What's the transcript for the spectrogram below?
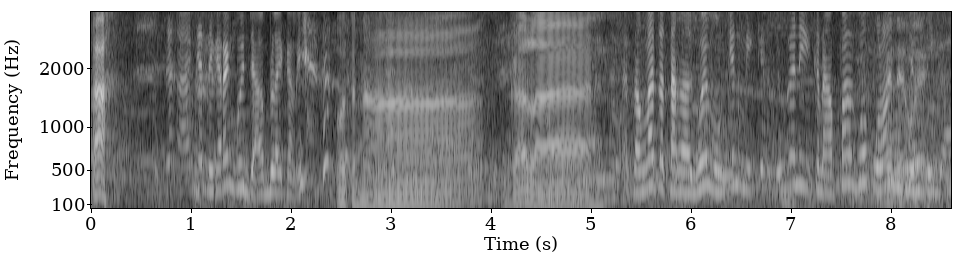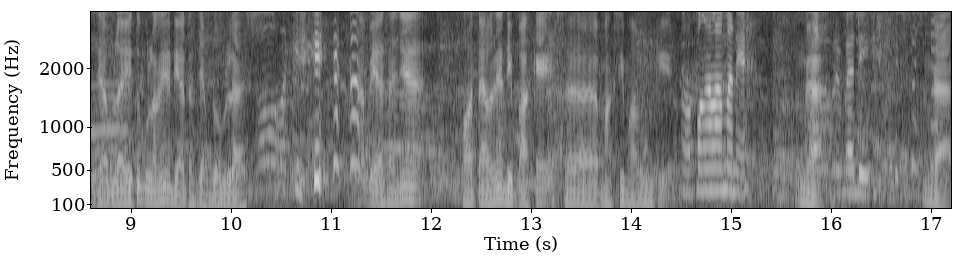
Ah. Dia kaget dikira gue jablay kali. Oh tenang. Enggak lah. Atau enggak tetangga gue mungkin mikir juga nih kenapa gue pulang jam 3 Jabla itu pulangnya di atas jam 12 oh oke. Karena biasanya hotelnya dipakai semaksimal mungkin. Oh, pengalaman ya? Enggak. Pribadi. Enggak.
